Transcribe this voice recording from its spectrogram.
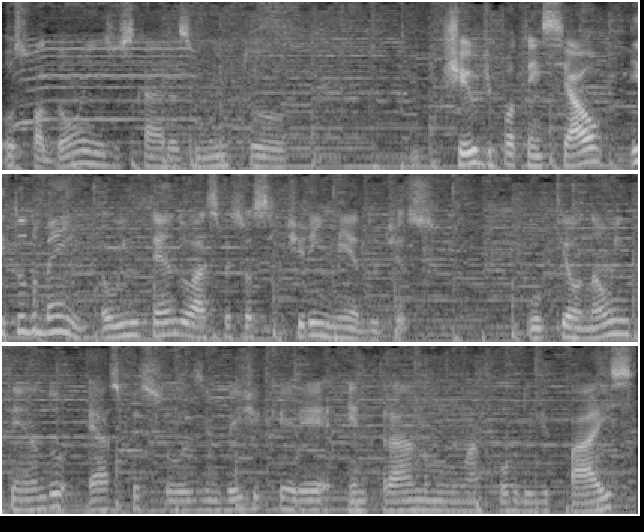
os fodões, os caras muito cheio de potencial e tudo bem, eu entendo as pessoas sentirem medo disso. O que eu não entendo é as pessoas, em vez de querer entrar num acordo de paz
